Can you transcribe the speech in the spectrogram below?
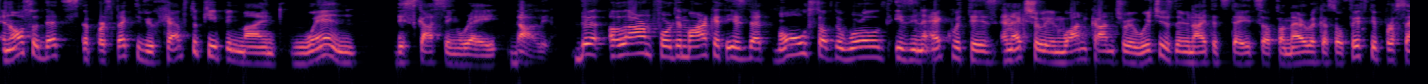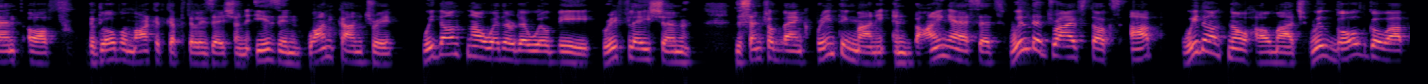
And also, that's a perspective you have to keep in mind when discussing Ray Dalio. The alarm for the market is that most of the world is in equities and actually in one country, which is the United States of America. So 50% of the global market capitalization is in one country. We don't know whether there will be reflation, the central bank printing money and buying assets. Will that drive stocks up? We don't know how much. Will gold go up?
